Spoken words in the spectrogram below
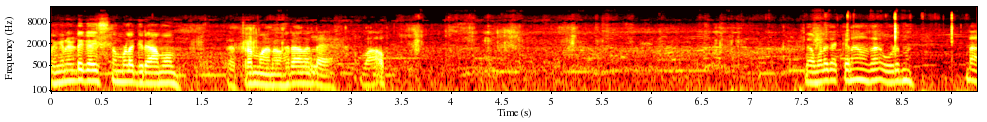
എങ്ങനെയുണ്ട് കൈസ് നമ്മളെ ഗ്രാമം എത്ര മനോഹരാന്നല്ലേ? വാ. നമ്മളെ ചെക്കനാണ് അതാ ഓടുന്നു. ഉണ്ടാ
